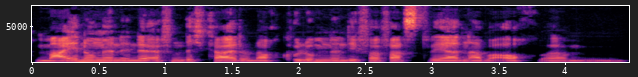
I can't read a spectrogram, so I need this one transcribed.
Meinungen in der Öffentlichkeit und auch Kolumnen, die verfasst werden, aber auch ähm,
